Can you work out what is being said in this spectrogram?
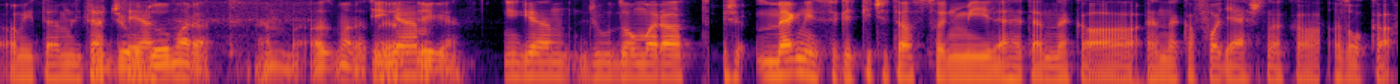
amit említettél. A judo maradt? Nem, az maradt? Igen, igen. Igen, judo maradt, és megnézzük egy kicsit azt, hogy mi lehet ennek a, ennek a fogyásnak a, az oka.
